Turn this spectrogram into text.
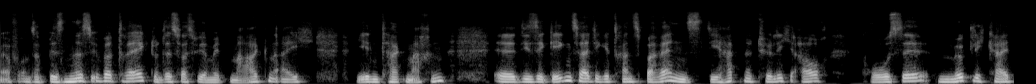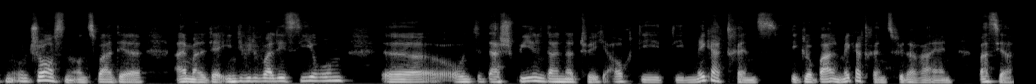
auf unser Business überträgt und das, was wir mit Marken eigentlich jeden Tag machen, äh, diese gegenseitige Transparenz, die hat natürlich auch große Möglichkeiten und Chancen. Und zwar der einmal der Individualisierung äh, und da spielen dann natürlich auch die, die Megatrends, die globalen Megatrends wieder rein, was ja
